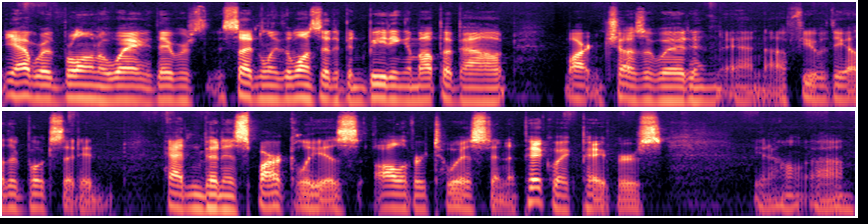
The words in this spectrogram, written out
yeah, were blown away. They were suddenly the ones that had been beating him up about Martin Chuzzlewit and, and a few of the other books that had hadn't been as sparkly as Oliver Twist and the Pickwick Papers. You know, um,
